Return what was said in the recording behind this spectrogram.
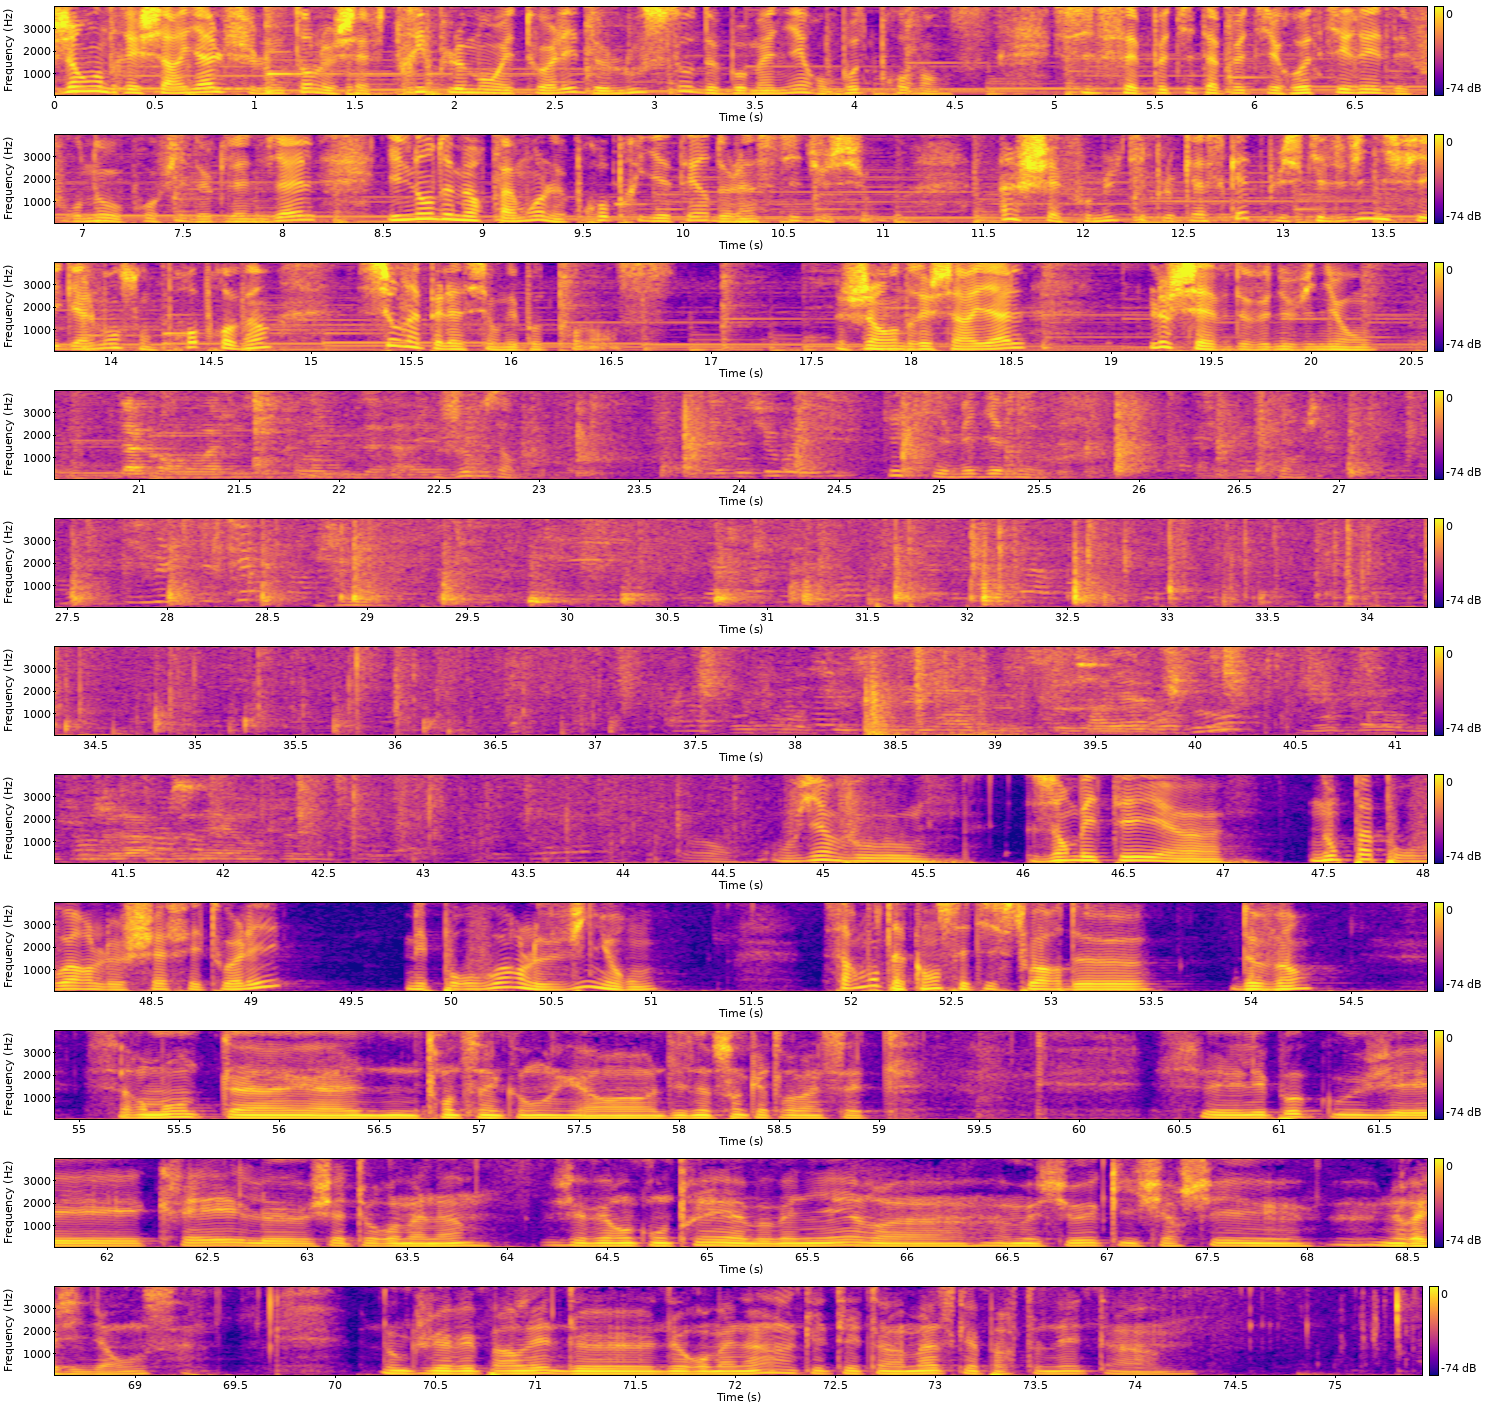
Jean-André Charial fut longtemps le chef triplement étoilé de Lousseau de Beaumanière au Beau-de-Provence. S'il s'est petit à petit retiré des fourneaux au profit de Glenville, il n'en demeure pas moins le propriétaire de l'institution. Un chef aux multiples casquettes puisqu'il vinifie également son propre vin sur l'appellation des Beaux-de-Provence. Jean-André Charial, le chef devenu vigneron. D'accord, on va juste retourner que vous êtes arrivé. Je vous en prie. Vous êtes monsieur Tessier, Mediavino. Je vous laisse monsieur On vient vous embêter, euh, non pas pour voir le chef étoilé, mais pour voir le vigneron. Ça remonte à quand cette histoire de, de vin? Ça remonte à, à 35 ans, en 1987. C'est l'époque où j'ai créé le château romanin. J'avais rencontré à Beaumanière un, un monsieur qui cherchait une résidence. Donc je lui avais parlé de, de Romana, qui était un masque qui appartenait à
